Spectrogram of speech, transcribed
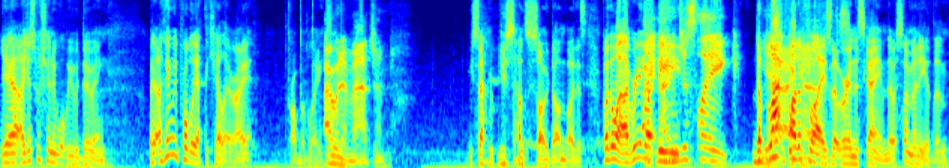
Yeah, I just wish I knew what we were doing. I, I think we probably have to kill it, right? Probably. I would imagine. You sound you sound so dumb by this. By the way, I really like I, the I'm just like the yeah, black butterflies that were in this game. There were so many of them.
